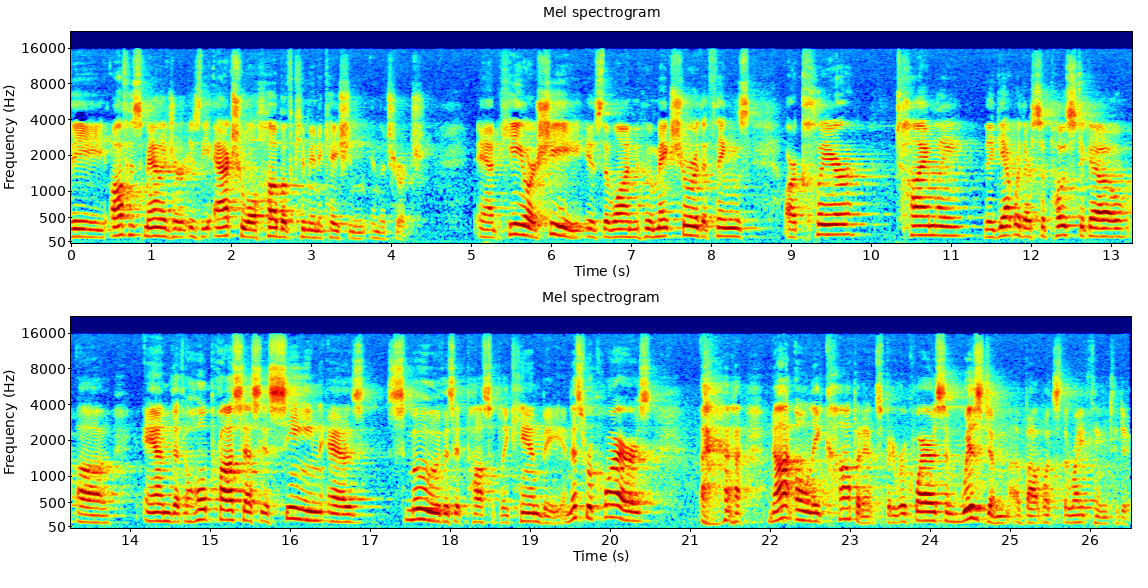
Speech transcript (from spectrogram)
the office manager is the actual hub of communication in the church. And he or she is the one who makes sure that things are clear, timely, they get where they're supposed to go, uh, and that the whole process is seen as smooth as it possibly can be. And this requires not only competence, but it requires some wisdom about what's the right thing to do.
